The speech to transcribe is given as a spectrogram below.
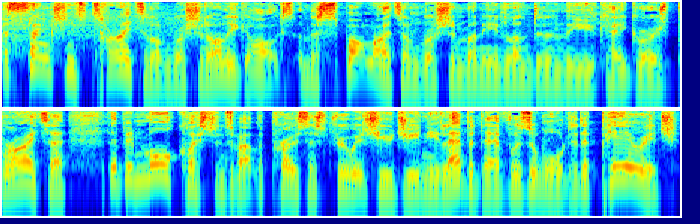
As sanctions tighten on Russian oligarchs and the spotlight on Russian money in London and the UK grows brighter, there have been more questions about the process through which Evgeny Lebedev was awarded a peerage.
